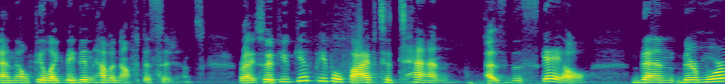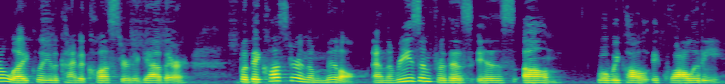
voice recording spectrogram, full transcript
and they'll feel like they didn't have enough decisions, right? So if you give people five to 10 as the scale, then they're more likely to kind of cluster together. But they cluster in the middle. And the reason for this is um, what we call equality,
